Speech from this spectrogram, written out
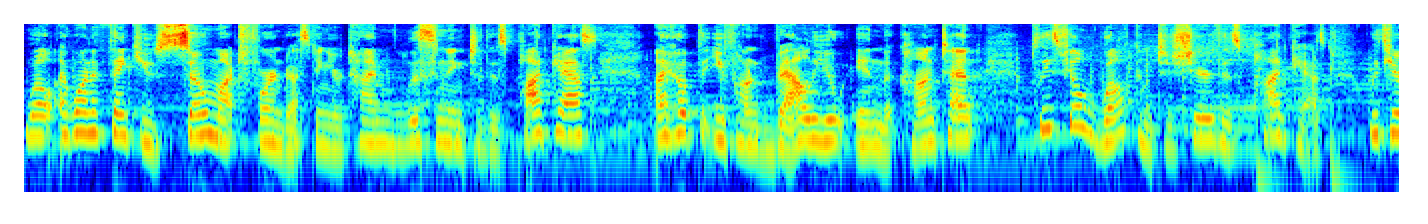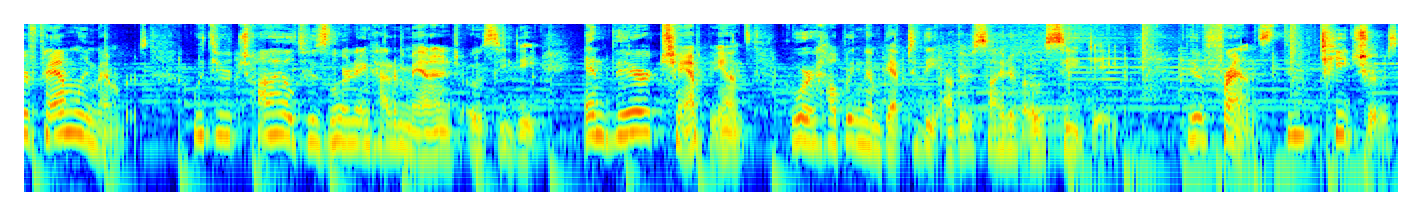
Well, I want to thank you so much for investing your time listening to this podcast. I hope that you found value in the content. Please feel welcome to share this podcast with your family members with your child who's learning how to manage OCD and their champions who are helping them get to the other side of OCD, their friends, their teachers,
